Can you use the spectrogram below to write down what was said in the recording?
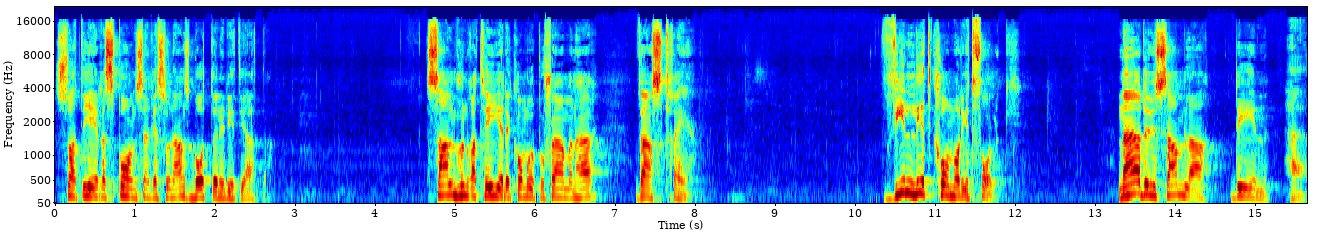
så att det ger respons, en resonansbotten i ditt hjärta. Psalm 110, det kommer upp på skärmen här, vers 3. Villigt kommer ditt folk när du samlar din här.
